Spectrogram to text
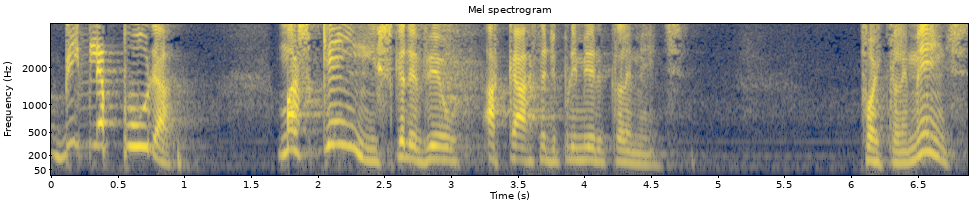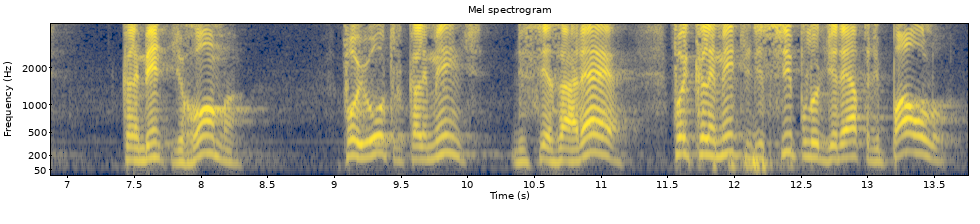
Bíblia pura. Mas quem escreveu a carta de 1 Clemente? Foi Clemente? Clemente de Roma? Foi outro Clemente de Cesareia? Foi Clemente discípulo direto de Paulo?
